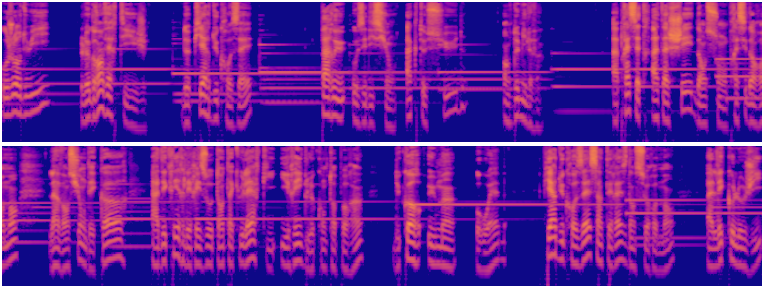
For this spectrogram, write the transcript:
Aujourd'hui, Le Grand Vertige de Pierre Ducrozet, paru aux éditions Actes Sud en 2020. Après s'être attaché dans son précédent roman L'invention des corps à décrire les réseaux tentaculaires qui irriguent le contemporain, du corps humain au web, Pierre Ducrozet s'intéresse dans ce roman à l'écologie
